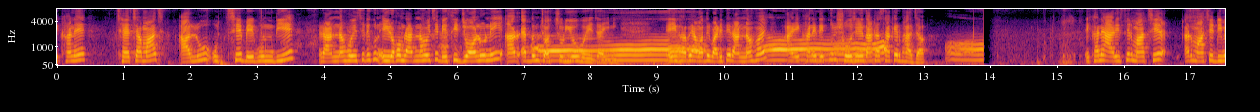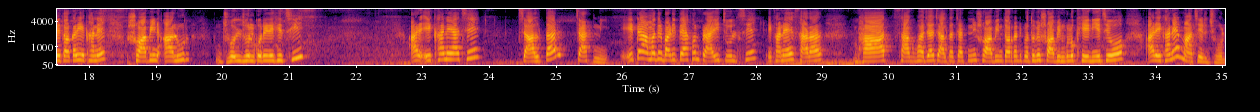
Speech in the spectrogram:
এখানে ছেঁচা মাছ, আলু, উচ্ছে, বেগুন দিয়ে রান্না হয়েছে, দেখুন এই রকম রান্না হয়েছে, বেশি জলও নেই আর একদম চচ্চড়িও হয়ে যায়নি। এইভাবে আমাদের বাড়িতে রান্না হয়, আর এখানে দেখুন, সজনে ডাঁটা শাকের ভাজা। এখানে আরিসের মাছের আর মাছের ডিমের তরকারি, এখানে সয়াবিন আলুর ঝোল ঝোল করে রেখেছি। আর এখানে আছে চালতার চাটনি। এটা আমাদের বাড়িতে এখন প্রায়ই চলছে। এখানে সারা ভাত, শাক ভাজা, চালতা চাটনি, সয়াবিন তরকারি প্রথমে সয়াবিনগুলো খেয়ে নিয়েছে ও। আর এখানে মাছের ঝোল।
